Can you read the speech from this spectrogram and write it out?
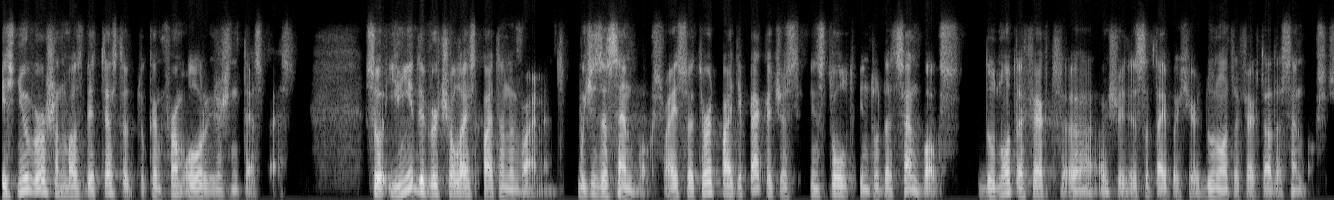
its new version must be tested to confirm all regression tests pass. So you need a virtualized Python environment, which is a sandbox, right? So third-party packages installed into that sandbox do not affect, uh, actually there's a typo here, do not affect other sandboxes.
